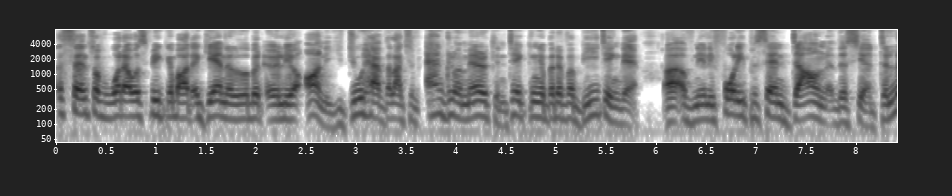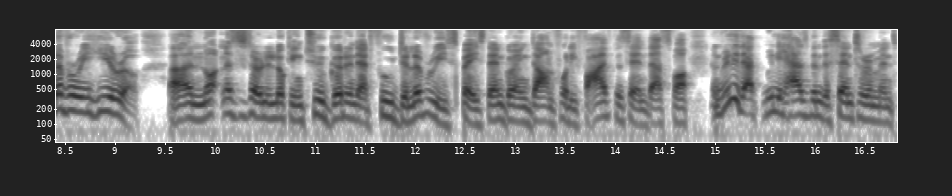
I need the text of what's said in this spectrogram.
a sense of what I was speaking about again a little bit earlier on. You do have the likes of Anglo American taking a bit of a beating there uh, of nearly 40% down this year. Delivery Hero, uh, not necessarily looking too good in that food delivery space, then going down 45% thus far. And really, that really has been the sentiment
